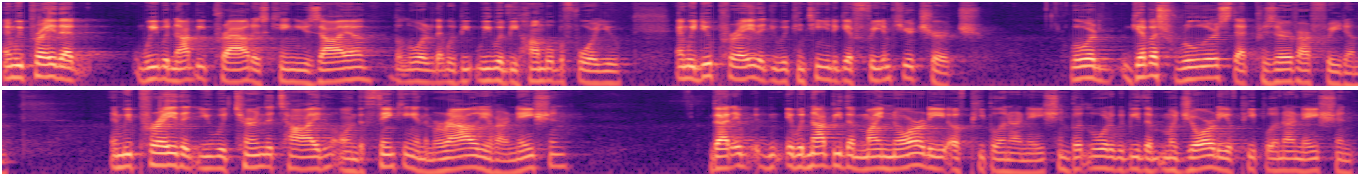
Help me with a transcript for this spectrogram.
And we pray that we would not be proud as King Uzziah, but Lord, that we would be humble before you. And we do pray that you would continue to give freedom to your church. Lord, give us rulers that preserve our freedom. And we pray that you would turn the tide on the thinking and the morality of our nation, that it, it would not be the minority of people in our nation, but Lord, it would be the majority of people in our nation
